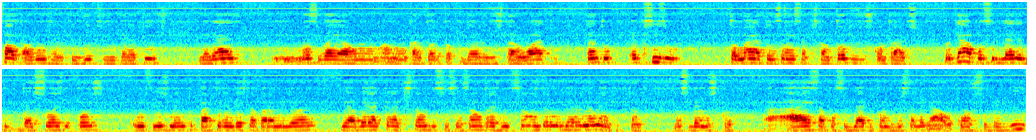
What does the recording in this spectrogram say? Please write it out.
falta alguns requisitos imperativos legais e não se vai a um, a um cartório para poder registrar o ato. Portanto, é preciso tomar atenção a essa questão, todos os contratos porque há a possibilidade de, pessoas depois, infelizmente, partirem desta para melhor e haver aquela questão de sucessão, transmissão em termos de arrendamento. Portanto, nós sabemos que há essa possibilidade do ponto de vista legal, o cônjuge sobrevive,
